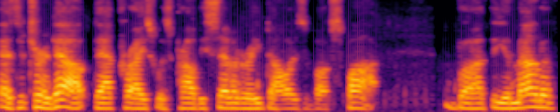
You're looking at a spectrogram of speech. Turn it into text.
as it turned out, that price was probably seven or eight dollars above spot. But the amount of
